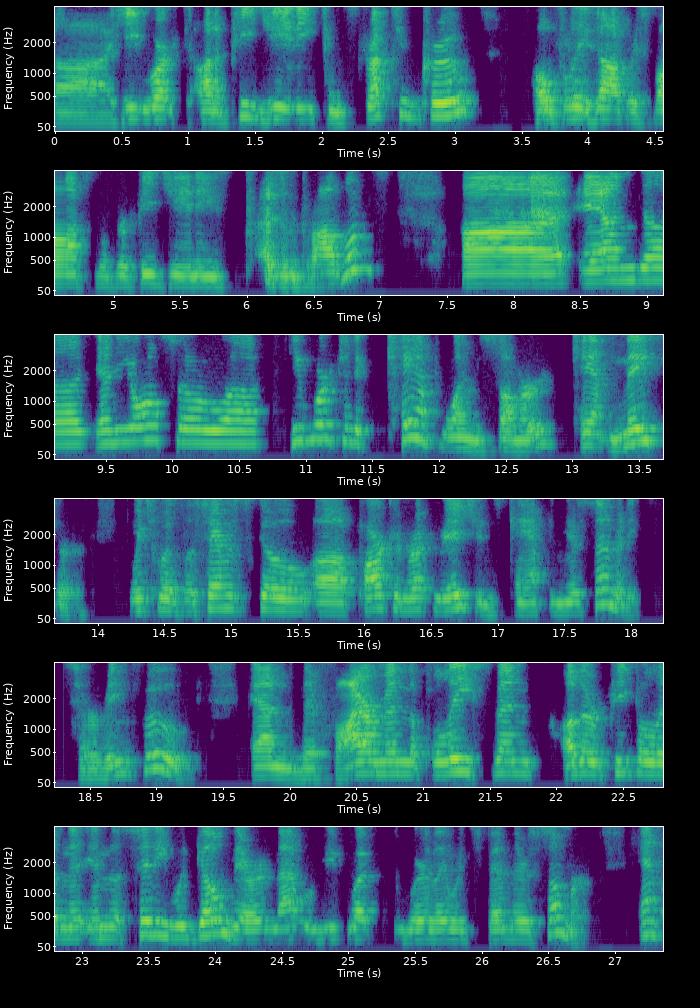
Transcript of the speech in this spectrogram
uh, he worked on a PG&E construction crew. Hopefully he's not responsible for PG&E's present problems. Uh, and, uh, and he also, uh, he worked at a camp one summer, Camp Mather, which was the San Francisco uh, Park and Recreations camp in Yosemite, serving food. And the firemen, the policemen, other people in the, in the city would go there and that would be what, where they would spend their summer. And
